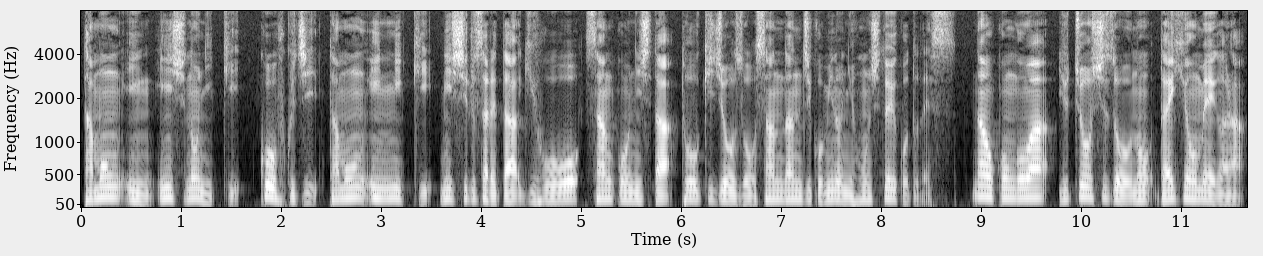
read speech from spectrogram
多門院飲酒の日記幸福寺多門院日記に記された技法を参考にした陶器醸造三段仕込みの日本酒ということです。なお今後は、湯町酒造の代表銘柄、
